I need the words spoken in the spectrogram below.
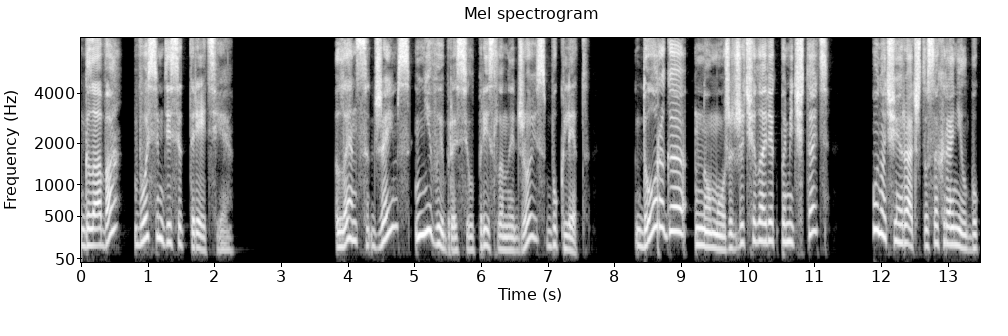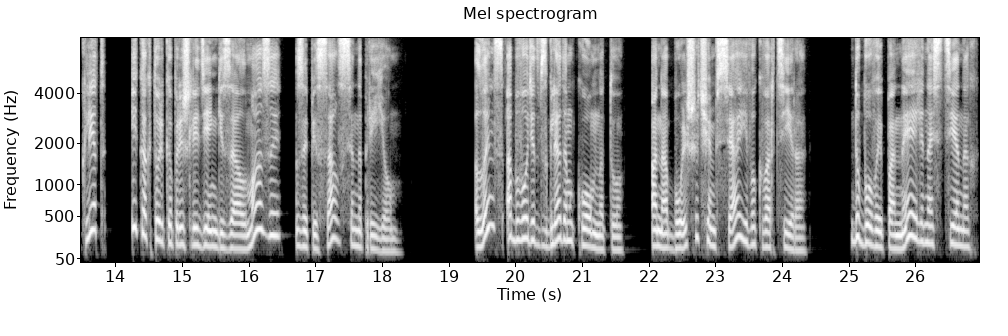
Глава 83. Лэнс Джеймс не выбросил присланный Джойс буклет. Дорого, но может же человек помечтать. Он очень рад, что сохранил буклет, и как только пришли деньги за алмазы, записался на прием. Лэнс обводит взглядом комнату. Она больше, чем вся его квартира. Дубовые панели на стенах,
